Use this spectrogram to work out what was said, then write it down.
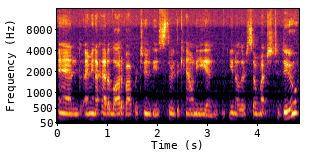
And I mean, I had a lot of opportunities through the county, and you know, there's so much to do.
